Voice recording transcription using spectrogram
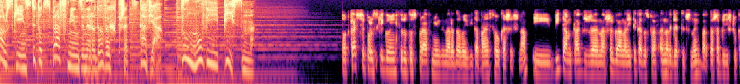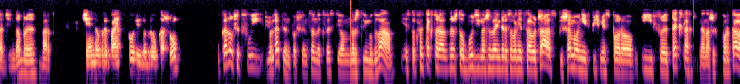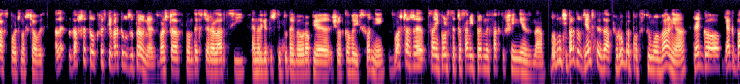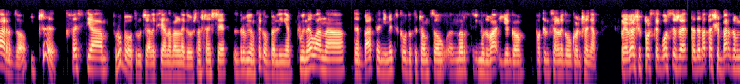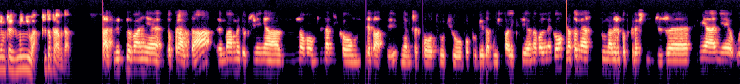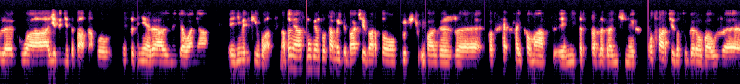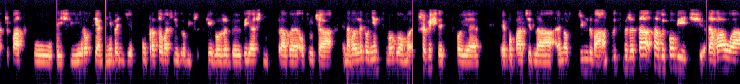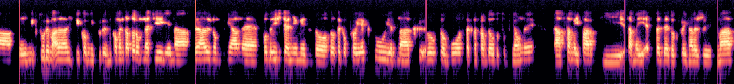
Polski Instytut Spraw Międzynarodowych przedstawia. Tu mówi pism. W podcaście Polskiego Instytutu Spraw Międzynarodowych witam Państwa Łukasz i witam także naszego analityka do spraw energetycznych Bartosza Bieliszczuka. Dzień dobry, Bart. Dzień dobry Państwu, dzień dobry Łukaszu. Ukazał się Twój biuletyn poświęcony kwestiom Nord Streamu 2. Jest to kwestia, która zresztą budzi nasze zainteresowanie cały czas. Piszemy o niej w piśmie sporo i w tekstach, na naszych portalach społecznościowych, ale zawsze tą kwestię warto uzupełniać, zwłaszcza w kontekście relacji energetycznych tutaj w Europie Środkowej i Wschodniej. Zwłaszcza, że w samej Polsce czasami pewnych faktów się nie zna. Byłbym Ci bardzo wdzięczny za próbę podsumowania tego, jak bardzo i czy kwestia próby otrucia Aleksja Nawalnego, już na szczęście zdrowiącego w Berlinie, wpłynęła na debatę niemiecką dotyczącą Nord Streamu 2 i jego potencjalnego ukończenia. Pojawiały się w Polsce głosy, że ta debata się bardzo w Niemczech zmieniła. Czy to prawda? Tak, zdecydowanie to prawda. Mamy do czynienia z nową dynamiką debaty w Niemczech po otruciu, po próbie zabójstwa Aleksieja Nawalnego. Natomiast tu należy podkreślić, że zmianie uległa jedynie debata, bo niestety nie realne działania niemieckich władz. Natomiast mówiąc o samej debacie, warto zwrócić uwagę, że Heiko Maas, minister spraw zagranicznych, otwarcie zasugerował, że w przypadku, jeśli Rosja nie będzie współpracować, nie zrobi wszystkiego, żeby wyjaśnić sprawę otrucia Nawalnego, Niemcy mogą przemyśleć swoje poparcie dla Nord Stream 2. Powiedzmy, że ta, ta wypowiedź dawała niektórym analitykom, niektórym komentatorom nadzieję na realną zmianę podejścia Niemiec do, do tego projektu, jednak był to głos tak naprawdę odosobniony a w samej partii, samej SPD, do której należy MAS,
